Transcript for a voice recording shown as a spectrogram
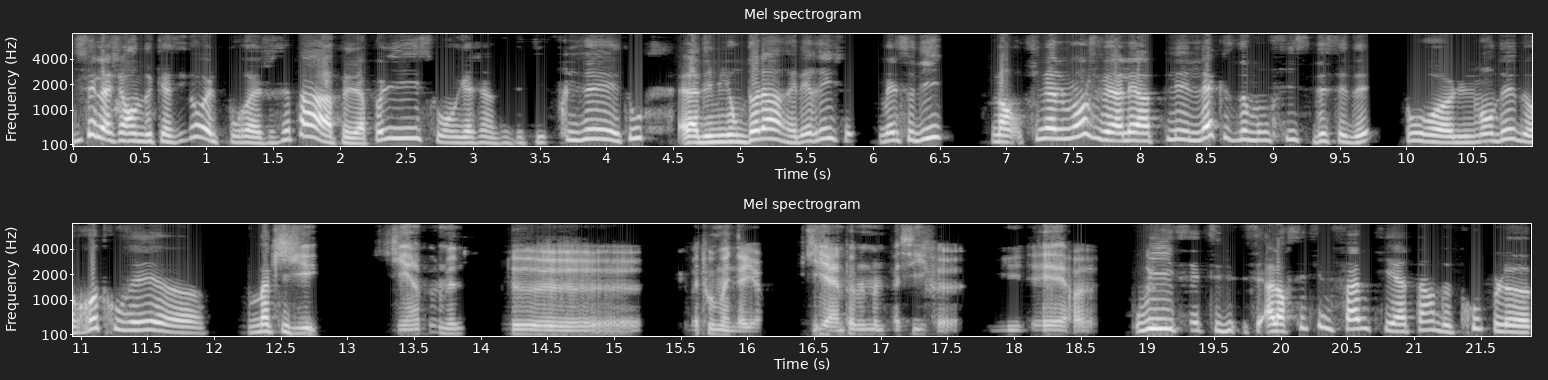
Tu sais, la gérante de casino, elle pourrait, je sais pas, appeler la police ou engager un détective privé et tout. Elle a des millions de dollars, elle est riche. Mais elle se dit, non, finalement, je vais aller appeler l'ex de mon fils décédé pour euh, lui demander de retrouver euh, ma petite qui fille. est, qui est un peu le même de que Batwoman d'ailleurs, qui a un peu le même passif euh, militaire. euh, Oui, c'est, alors c'est une femme qui est atteinte de troubles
